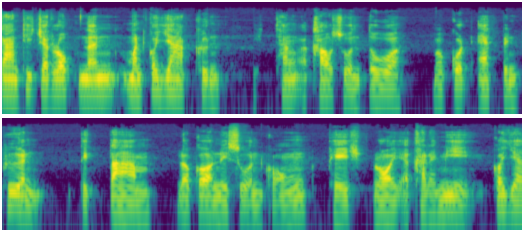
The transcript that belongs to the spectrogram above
การที่จะลบนั้นมันก็ยากขึ้น ทั้ง Account ส่วนตัวมากดแอดเป็นเพื่อน ติดตาม แล้วก็ในส่วนของเพจลอย Academy ก็อย่า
